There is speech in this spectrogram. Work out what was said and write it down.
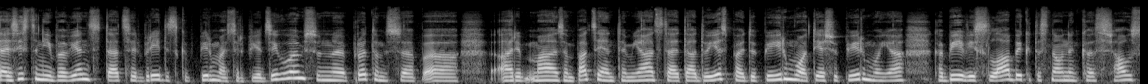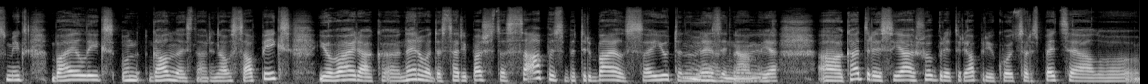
Tā ir īstenībā viens tāds ir brīdis, ka pirmais ir piedzīvojums, un, protams, arī mazam pacientam jāatstāja tādu iespaidu pirmo, tieši pirmo, jā, ka bija viss labi, ka tas nav nekas šausmīgs, bailīgs, un galvenais arī nav sapīgs, jo vairāk nerodas arī pašas tās sāpes, bet ir bailes sajūta, nu nezinām zinām. Ja. Katrs jā, šobrīd ir aprīkots ar speciālu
